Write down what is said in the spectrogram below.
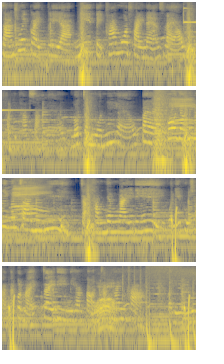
ศาลช่วยไกลเกลี่ยหนี้ติดค่างวดไฟแนนซ์แล้วมีคำพิพากษาแล้ว ลดจำนวนหนี้แล้ว แต่ก็ยังไม่มีเงินจ่ายอยู่ดีจะทำยังไงดี วันนี้ครูฉันนักกฎหมายใจดีมีคำตอบจัดให้ค่ะวันนี้อย่าลืม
